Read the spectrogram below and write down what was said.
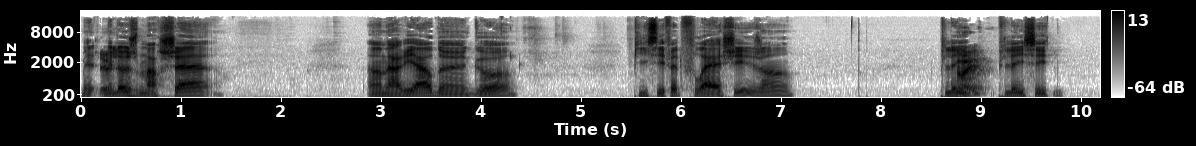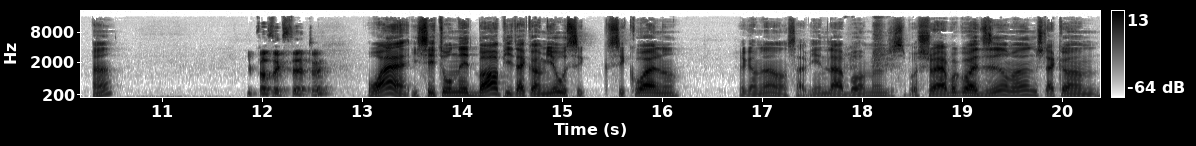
Mais, mais là, je marchais en arrière d'un gars, puis il s'est fait flasher, genre. Puis là, il, puis là, il s'est... Hein? Il pensait que c'était toi? Ouais, il s'est tourné de bord, puis il était comme, yo, c'est quoi, là? J'étais comme, non, ça vient de là-bas, man. Je sais pas, je savais pas quoi dire, man. J'étais comme,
